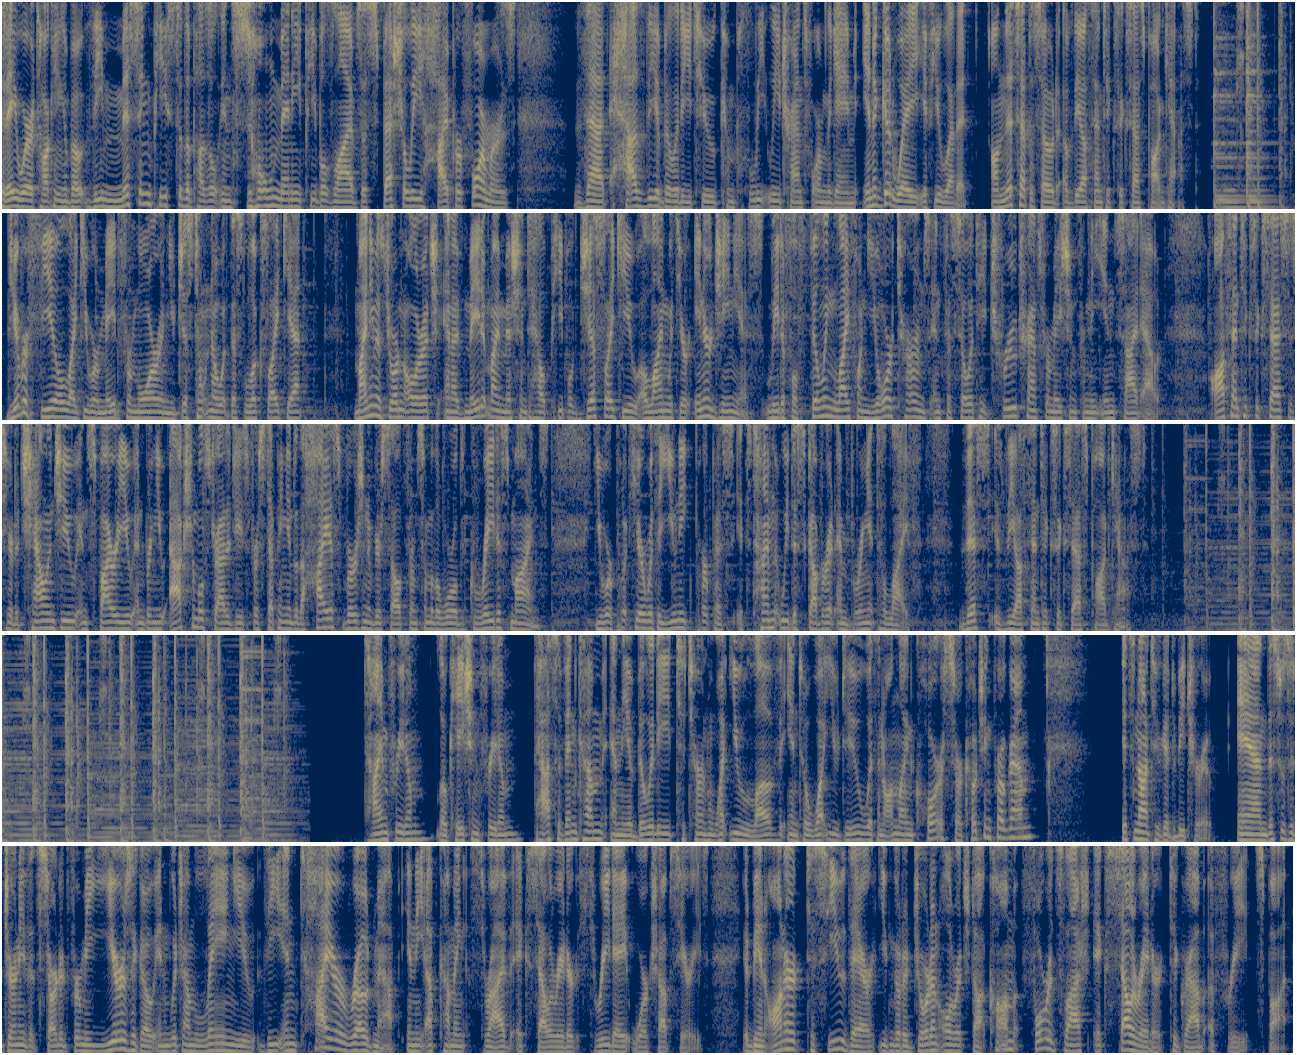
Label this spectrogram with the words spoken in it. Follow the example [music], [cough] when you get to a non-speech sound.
Today, we're talking about the missing piece to the puzzle in so [laughs] many people's lives, especially high performers, that has the ability to completely transform the game in a good way if you let it. On this episode of the Authentic Success Podcast. Do you ever feel like you were made for more and you just don't know what this looks like yet? My name is Jordan Ulrich, and I've made it my mission to help people just like you align with your inner genius, lead a fulfilling life on your terms, and facilitate true transformation from the inside out. Authentic Success is here to challenge you, inspire you, and bring you actionable strategies for stepping into the highest version of yourself from some of the world's greatest minds. You were put here with a unique purpose. It's time that we discover it and bring it to life. This is the Authentic Success Podcast. Time freedom, location freedom, passive income, and the ability to turn what you love into what you do with an online course or coaching program, it's not too good to be true. And this was a journey that started for me years ago, in which I'm laying you the entire roadmap in the upcoming Thrive Accelerator three day workshop series. It'd be an honor to see you there. You can go to jordanulrich.com forward slash accelerator to grab a free spot.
